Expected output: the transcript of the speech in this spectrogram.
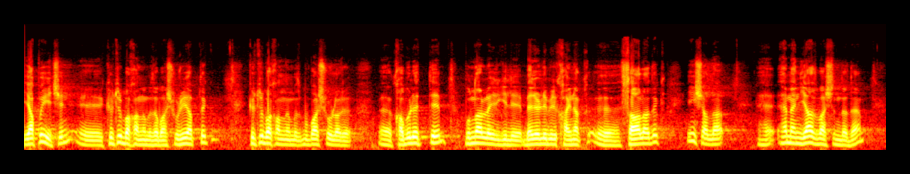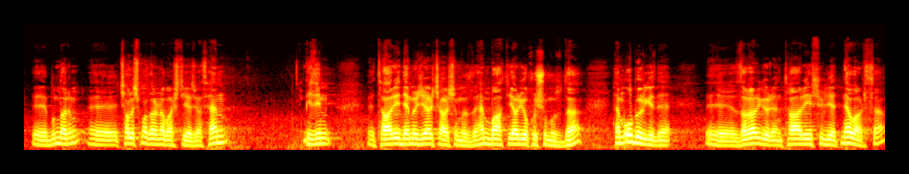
yapı için e, Kültür Bakanlığımıza başvuru yaptık. Kültür Bakanlığımız bu başvuruları e, kabul etti. Bunlarla ilgili belirli bir kaynak e, sağladık. İnşallah e, hemen yaz başında da e, bunların e, çalışmalarına başlayacağız. Hem bizim e, tarihi demirciler çarşımızda hem Bahtiyar yokuşumuzda hem o bölgede e, zarar gören tarihi süliyet ne varsa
